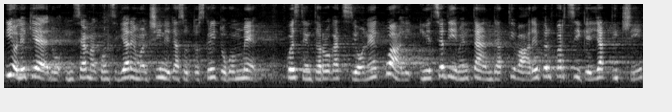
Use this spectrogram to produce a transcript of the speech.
io le chiedo, insieme al consigliere Mancini che ha sottoscritto con me questa interrogazione, quali iniziative intende attivare per far sì che gli ATC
